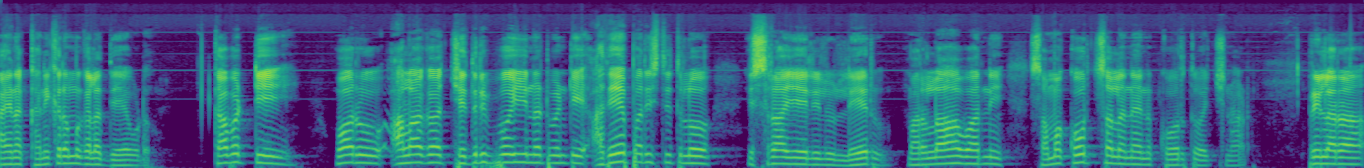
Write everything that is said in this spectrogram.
ఆయన కనికరము గల దేవుడు. కాబట్టి వారు అలాగా చెదిరిపోయినటువంటి అదే పరిస్థితిలో ఇస్రాయేలీలు లేరు. మరలా వారిని సమకూర్చాలని ఆయన కోరుతూ వచ్చినాడు. ప్రిలరా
